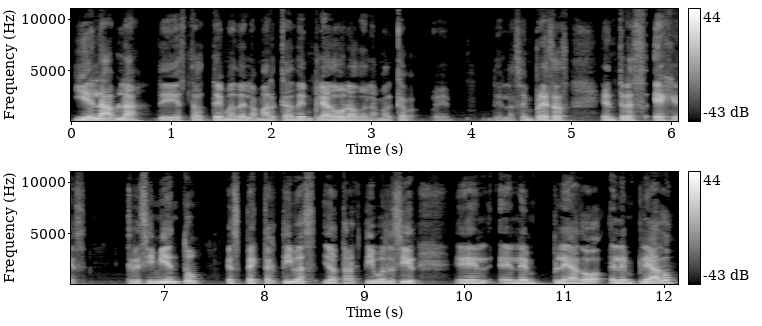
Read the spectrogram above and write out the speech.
y él habla de este tema de la marca de empleadora o de la marca eh, de las empresas en tres ejes. Crecimiento, expectativas y atractivo. Es decir, el, el empleado, el empleado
